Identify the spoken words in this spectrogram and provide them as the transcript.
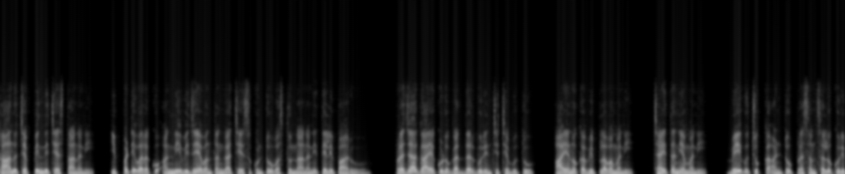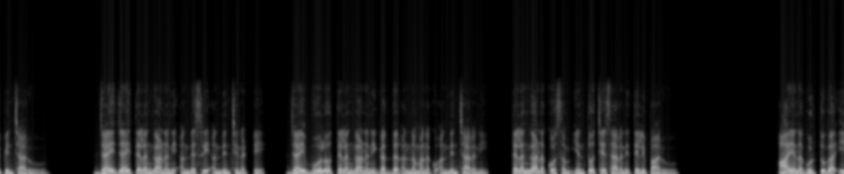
తాను చెప్పింది చేస్తానని ఇప్పటివరకు అన్నీ విజయవంతంగా చేసుకుంటూ వస్తున్నానని తెలిపారు. ప్రజాగాయకుడు గద్దర్ గురించి చెబుతూ ఆయనొక విప్లవమని చైతన్యమని వేగుచుక్క అంటూ ప్రశంసలు కురిపించారు. జై జై తెలంగాణని అందెశ్రీ అందించినట్టే జై భోలో తెలంగాణని గద్దర్ అన్న మనకు అందించారని తెలంగాణ కోసం ఎంతో చేశారని తెలిపారు. ఆయన గుర్తుగా ఈ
